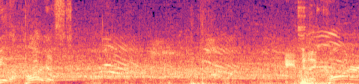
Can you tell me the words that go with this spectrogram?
Be the hardest. Into the corner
